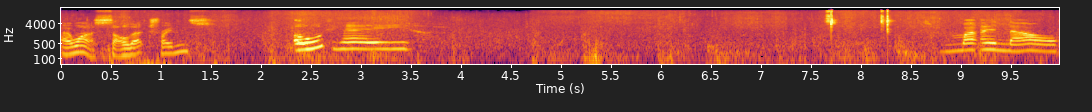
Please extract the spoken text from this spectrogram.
I want to sell that tridents. Okay. It's mine now.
